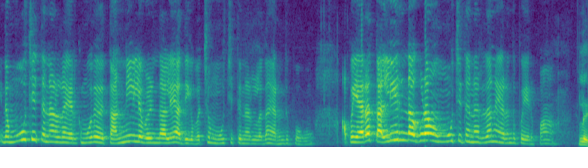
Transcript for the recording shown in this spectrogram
இந்த மூச்சு திணறல இருக்கும்போது தண்ணியில் விழுந்தாலே அதிகபட்சம் மூச்சு திணறல தான் இறந்து போகும். அப்போ யாராவது தள்ளி இருந்தா கூட அவன் மூச்சு திணறு தானே இறந்து போயிருப்பான்? இல்லை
